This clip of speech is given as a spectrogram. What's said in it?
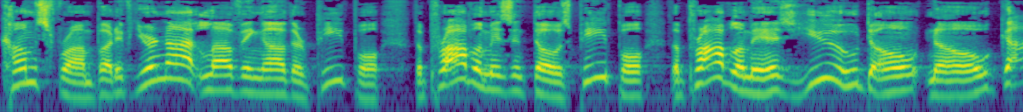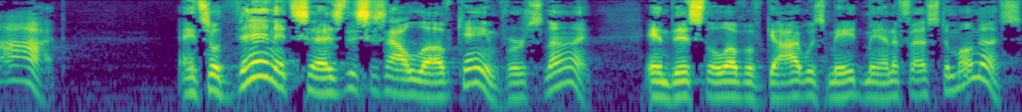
comes from. But if you're not loving other people, the problem isn't those people. The problem is you don't know God. And so then it says, This is how love came. Verse 9. And this, the love of God, was made manifest among us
